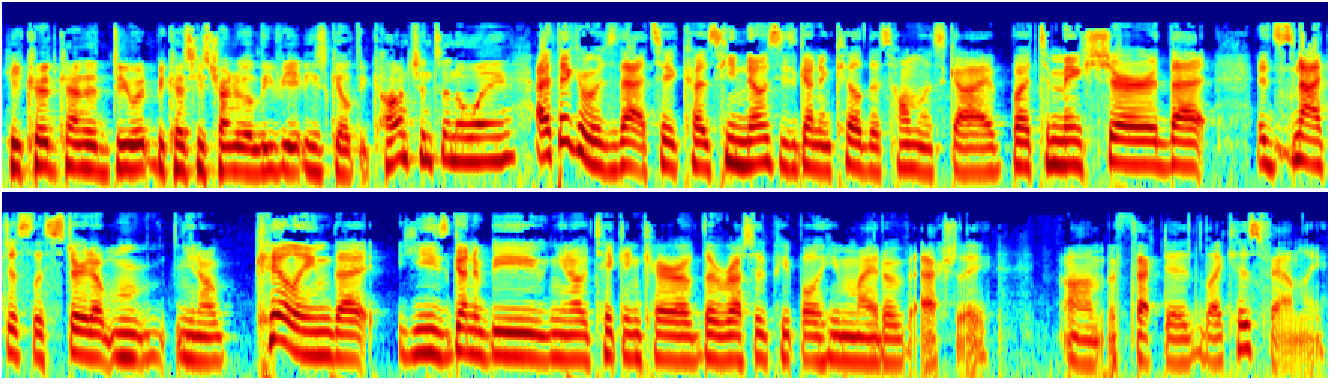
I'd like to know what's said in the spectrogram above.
He could kind of do it because he's trying to alleviate his guilty conscience in a way. I think it was that too, because he knows he's going to kill this homeless guy, but to make sure that it's not just a straight up, mm, you know, killing, that he's going to be, you know, taking care of the rest of the people he might have actually um, affected, like his family.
